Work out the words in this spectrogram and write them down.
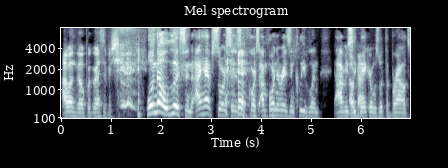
I wouldn't go progressive insurance. Well, no, listen, I have sources. Of course, I'm born and raised in Cleveland. Obviously, Okay. Baker was with the Browns.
